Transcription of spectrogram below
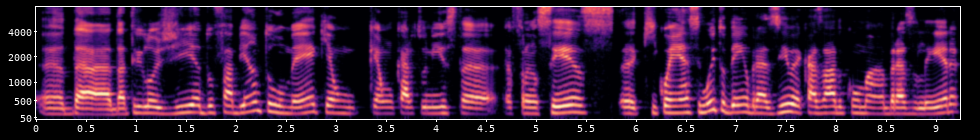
uh, da, da trilogia do Fabien Tourmé, que é um, que é um cartunista uh, francês uh, que conhece muito bem o Brasil, é casado com uma brasileira.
